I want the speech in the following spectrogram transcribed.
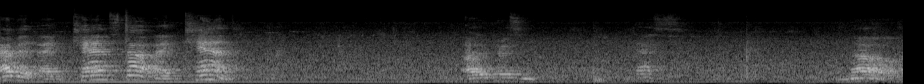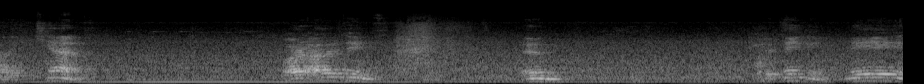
habit, I can't stop, I can't. Other person, yes. No, I can't. Or other things. And they're thinking, me,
